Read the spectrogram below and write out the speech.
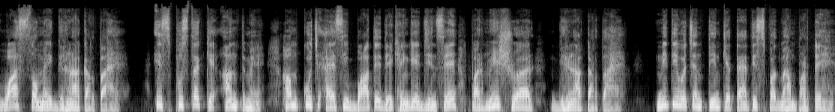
वास्तव में घृणा करता है। इस पुस्तक के अंत में हम कुछ ऐसी बातें देखेंगे जिनसे परमेश्वर घृणा करता है। नीति वचन तीन के तैतीस पद में हम पढ़ते हैं।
